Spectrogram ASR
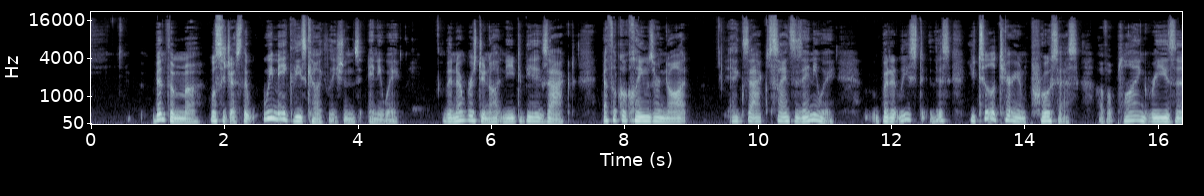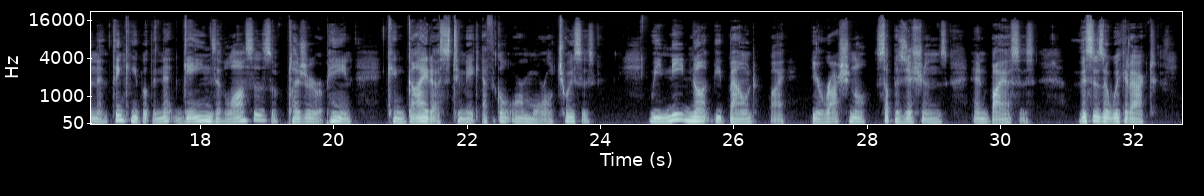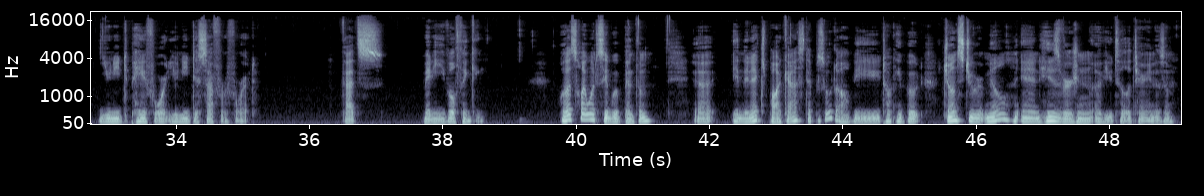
Bentham uh, will suggest that we make these calculations anyway. The numbers do not need to be exact. Ethical claims are not exact sciences anyway but at least this utilitarian process of applying reason and thinking about the net gains and losses of pleasure or pain can guide us to make ethical or moral choices. We need not be bound by irrational suppositions and biases. This is a wicked act. You need to pay for it. You need to suffer for it. That's medieval thinking. Well, that's all I want to say about Bentham. Uh, in the next podcast episode, I'll be talking about John Stuart Mill and his version of utilitarianism.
